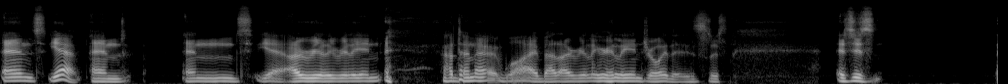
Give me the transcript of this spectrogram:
And yeah, and and yeah, I really, really, en- I don't know why, but I really, really enjoy this. It's just, it's just,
